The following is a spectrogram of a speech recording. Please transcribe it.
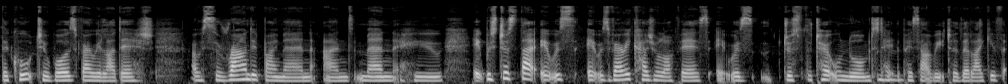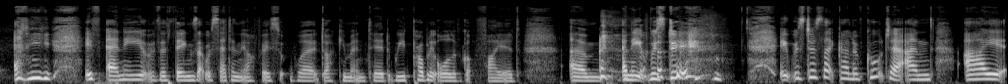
the culture was very laddish. I was surrounded by men and men who it was just that it was it was very casual office. It was just the total norm to take mm-hmm. the piss out of each other. Like if any if any of the things that were said in the office were documented, we'd probably all have got fired. Um, and it was it was just that kind of culture and I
